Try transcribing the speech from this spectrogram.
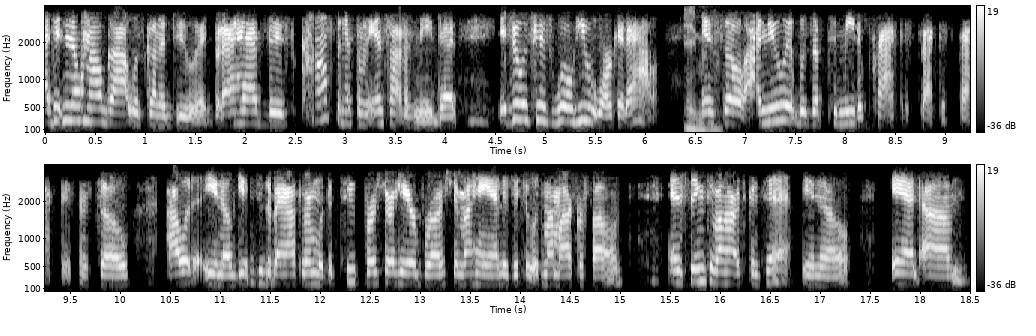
I didn't know how God was going to do it, but I had this confidence on the inside of me that if it was His will, He would work it out. Amen. And so I knew it was up to me to practice, practice, practice. And so I would, you know, get into the bathroom with a toothbrush or hairbrush in my hand as if it was my microphone and sing to my heart's content, you know. And um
